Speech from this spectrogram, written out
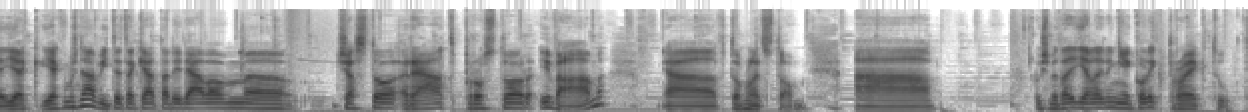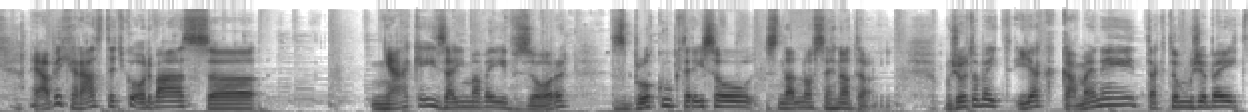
Jak, jak možná víte, tak já tady dávám eh, často rád prostor i vám v tomhle tom. A už jsme tady dělali několik projektů. A já bych rád teď od vás nějaký zajímavý vzor z bloků, které jsou snadno sehnatelný. Můžou to být jak kameny, tak to může být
